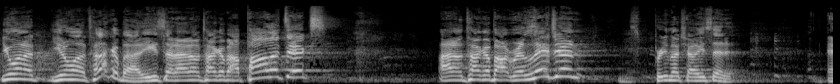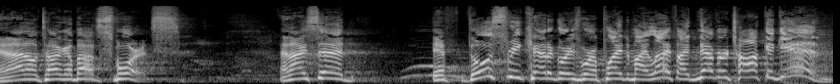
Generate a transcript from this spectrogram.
you, wanna, you don't want to talk about it. He said, I don't talk about politics. I don't talk about religion. That's pretty much how he said it. And I don't talk about sports. And I said, if those three categories were applied to my life, I'd never talk again.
